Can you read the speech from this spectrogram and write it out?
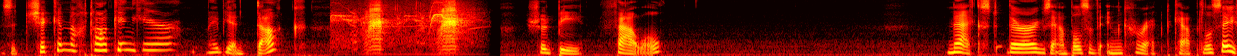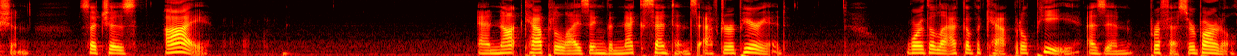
is a chicken talking here? Maybe a duck? Should be foul. Next, there are examples of incorrect capitalization, such as I, and not capitalizing the next sentence after a period, or the lack of a capital P, as in Professor Bartle.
